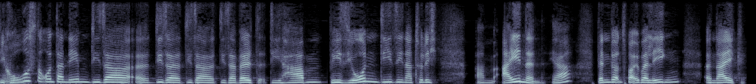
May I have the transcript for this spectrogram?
Die Mhm. großen Unternehmen dieser, äh, dieser, dieser, dieser Welt, die haben Visionen, die sie natürlich ähm, einen, ja. Wenn wir uns mal überlegen, äh, Nike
